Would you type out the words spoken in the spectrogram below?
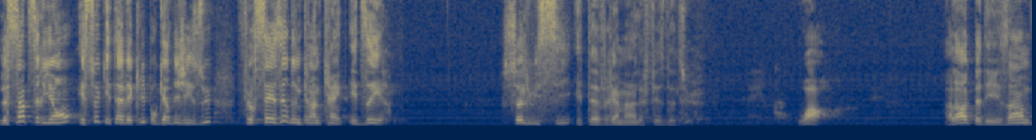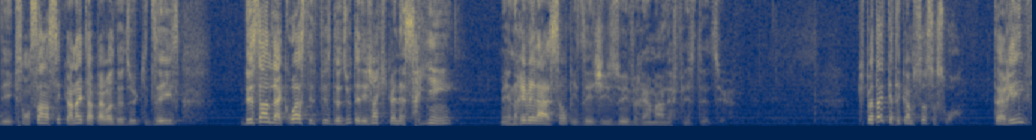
Le centurion et ceux qui étaient avec lui pour garder Jésus furent saisis d'une grande crainte et dirent, celui-ci était vraiment le Fils de Dieu. Wow! Alors que tu as des hommes qui sont censés connaître la parole de Dieu qui disent Descends de la croix, c'est le Fils de Dieu. Tu as des gens qui connaissent rien, mais une révélation, puis ils disent Jésus est vraiment le Fils de Dieu. Puis peut-être que tu es comme ça ce soir. Tu arrives,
